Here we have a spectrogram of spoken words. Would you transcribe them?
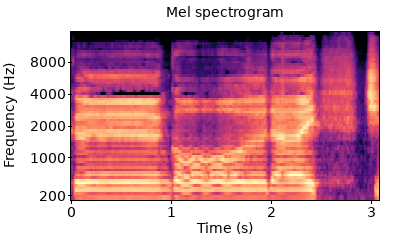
君古代知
